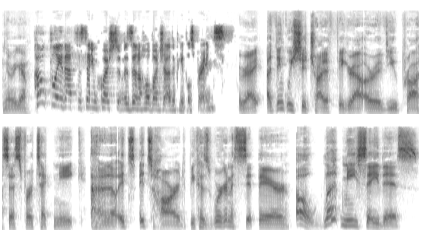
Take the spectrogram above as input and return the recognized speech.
There we go. Hopefully, that's the same question that was in a whole bunch of other people's brains. Right. I think we should try to figure out a review process for technique. I don't know. It's it's hard because we're gonna sit there. Oh, let me say this.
